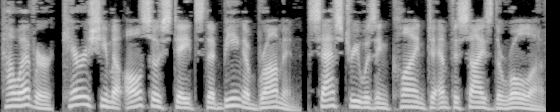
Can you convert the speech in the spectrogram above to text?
However, Karashima also states that being a Brahmin, Sastry was inclined to emphasize the role of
